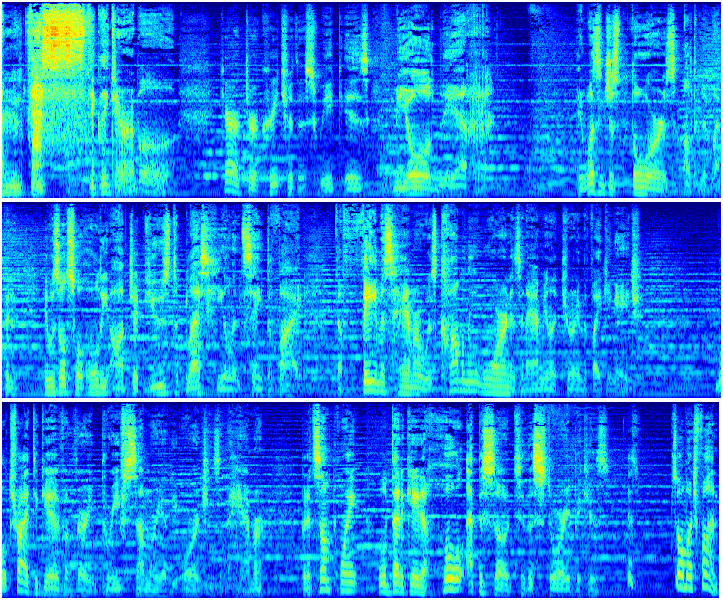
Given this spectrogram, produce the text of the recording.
fantastically terrible character creature this week is Mjolnir. It wasn't just Thor's ultimate weapon, it was also a holy object used to bless, heal, and sanctify. The famous hammer was commonly worn as an amulet during the Viking Age. We'll try to give a very brief summary of the origins of the hammer, but at some point we'll dedicate a whole episode to this story because it's so much fun.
